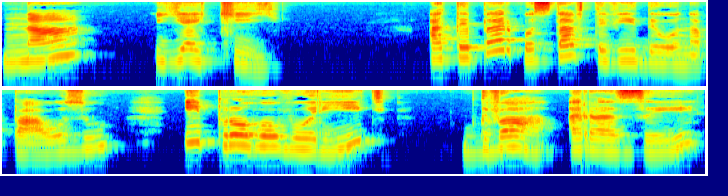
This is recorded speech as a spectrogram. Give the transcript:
на якій. А тепер поставте відео на паузу і проговоріть два рази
